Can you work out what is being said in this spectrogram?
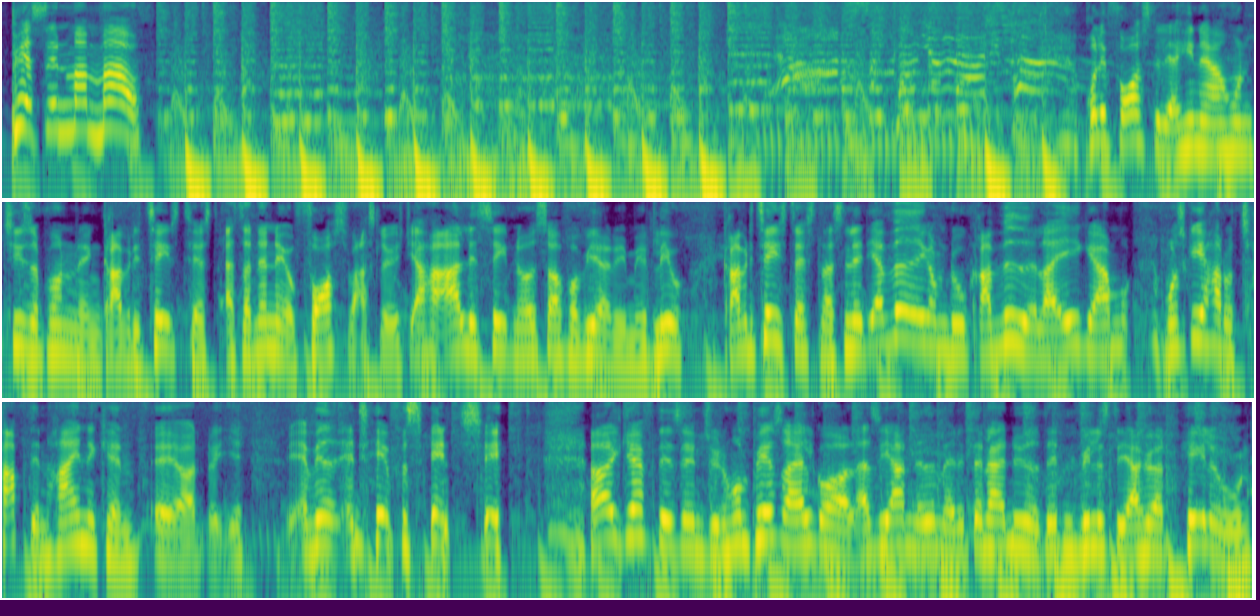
Piss in my mouth. Prøv lige at forestille jer, hende her, hun tisser på en, en graviditetstest. Altså, den er jo forsvarsløs. Jeg har aldrig set noget så forvirrende i mit liv. Graviditetstesten er sådan lidt, jeg ved ikke, om du er gravid eller ikke er. Må, måske har du tabt en Heineken. Øh, og, jeg, jeg ved, at det er for sindssygt. Hold kæft, det er sindssygt. Hun pisser alkohol. Altså, jeg er nede med det. Den her nyhed, det er den vildeste, jeg har hørt hele ugen.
